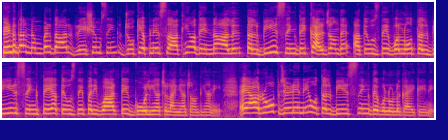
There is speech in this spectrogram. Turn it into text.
ਪਿੰਡ ਦਾ ਨੰਬਰਦਾਰ ਰੇਸ਼ਮ ਸਿੰਘ, ਜੋ ਕਿ ਆਪਣੇ ਸਾਥੀਆਂ ਦੇ ਨਾਲ ਤਲਬੀਰ ਸਿੰਘ ਦੇ ਘਰ ਜਾਂਦਾ ਹੈ ਅਤੇ ਉਸ ਦੇ ਵੱਲੋਂ ਤਲਬੀਰ ਸਿੰਘ ਤੇ ਅਤੇ ਉਸ ਦੇ ਪਰਿਵਾਰ ਤੇ ਗੋਲੀਆਂ ਚਲਾਈਆਂ ਜਾਂਦੀਆਂ ਨੇ। ਇਹ ਆਰੋਪ ਜਿਹੜੇ ਨੇ ਉਹ ਤਲਬੀਰ ਸਿੰਘ ਦੇ ਵੱਲੋਂ ਲਗਾਏ ਗਏ ਨੇ।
